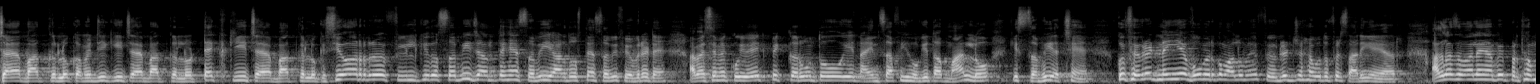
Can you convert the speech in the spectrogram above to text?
चाहे बात कर लो कॉमेडी की, चाहे बात कर लो टेक की, चाहे बात कर लो किसी और फ़ील्ड की तो सभी जानते हैं, सभी सभी यार दोस्त हैं, सभी फेवरेट हैं। अब ऐसे में कोई एक पिक करूँ तो ये नाइंसाफी होगी तो आप मान लो कि सभी अच्छे हैं। कोई फेवरेट नहीं है, वो मेरे को मालूम है। फेवरेट जो है, वो तो फिर सारी है यार। अगला सवाल है यहाँ पे, प्रथम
